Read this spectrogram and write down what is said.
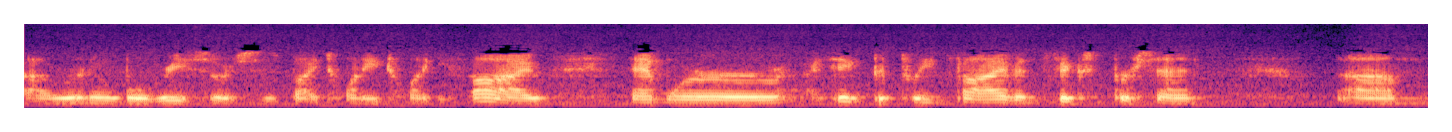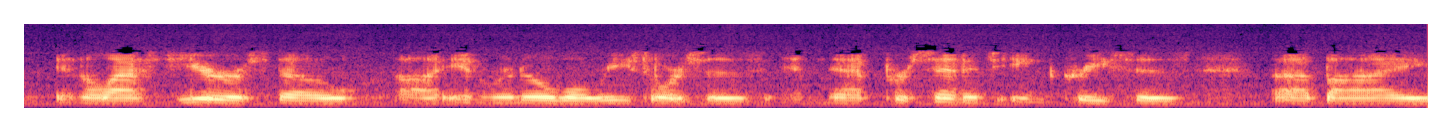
uh, renewable resources by 2025 and we're I think between five and six percent um, in the last year or so uh, in renewable resources, and that percentage increases uh, by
